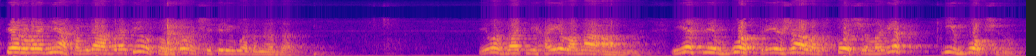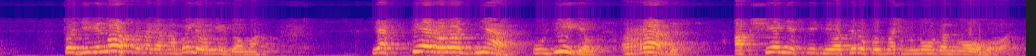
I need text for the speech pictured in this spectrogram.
с первого дня, когда обратился, 44 года назад, его звать Михаил, она Анна. Если в год приезжало 100 человек к ним в общину, то 90, наверное, были у них дома. Я с первого дня увидел радость общения с людьми. Во-первых, узнать много нового.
